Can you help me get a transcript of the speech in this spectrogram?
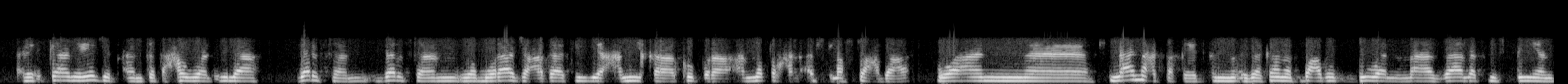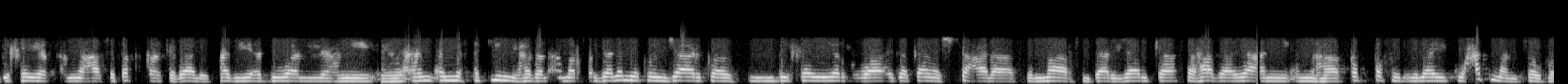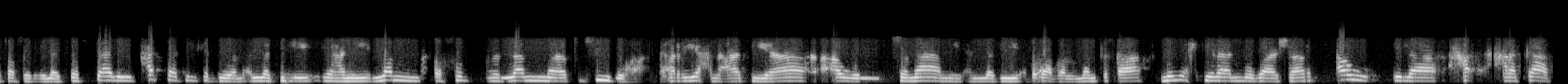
كان يجب أن تتحول إلى درسا درسا ومراجعة ذاتية عميقة كبرى. ان نطرح الأسئلة الصعبة. وأن آه، لا نعتقد أنه إذا كانت بعض الدول ما زالت نسبيا بخير أنها ستبقى كذلك. هذه الدول يعني آه، أن نستكين لهذا الأمر. إذا لم يكن جارك بخير وإذا كان اشتعل النار في دار جارك فهذا يعني أنها قد تصل إليك وحتما سوف تصل إليك. وبالتالي حتى تلك الدول التي يعني لم تصب لم تصيبها الرياح العاتية أو التسونامي الذي ضرب المنطقة من احتلال مباشر أو إلى حركات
